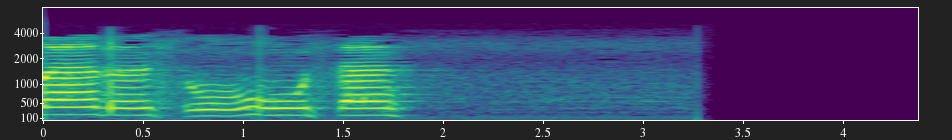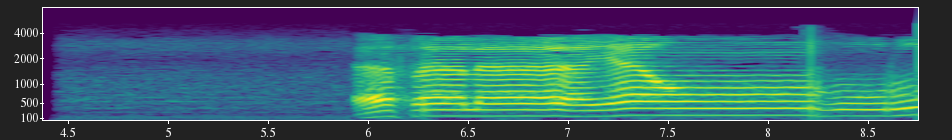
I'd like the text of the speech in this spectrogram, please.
مبسوثة أفلا ينظرون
